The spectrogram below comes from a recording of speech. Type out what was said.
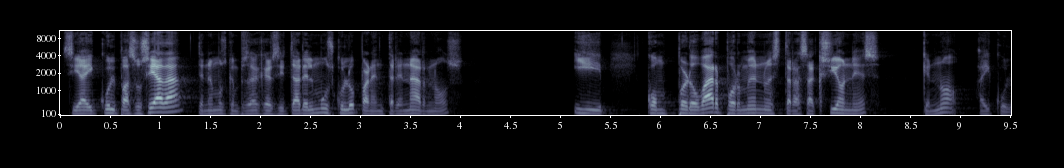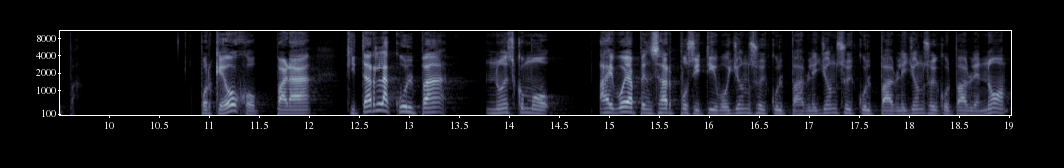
Si hay culpa asociada, tenemos que empezar a ejercitar el músculo para entrenarnos y comprobar por medio de nuestras acciones que no hay culpa. Porque ojo, para quitar la culpa no es como ay, voy a pensar positivo, yo no soy culpable, yo no soy culpable, yo no soy culpable. No,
